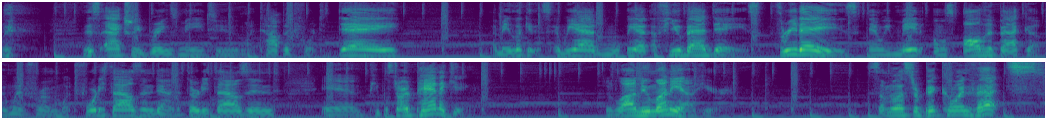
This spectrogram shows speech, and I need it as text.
this actually brings me to my topic for today. I mean, look at this. We had we had a few bad days, three days, and we made almost all of it back up. It went from what forty thousand down to thirty thousand, and people started panicking. There's a lot of new money out here. Some of us are Bitcoin vets.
